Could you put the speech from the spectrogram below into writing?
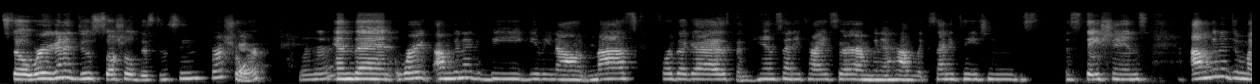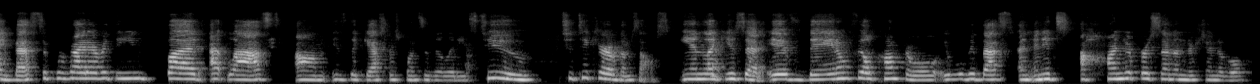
So we're gonna do social distancing for sure. Mm-hmm. And then we're I'm gonna be giving out masks for the guests and hand sanitizer. I'm gonna have like sanitation stations. I'm gonna do my best to provide everything, but at last, um, is the guest responsibilities too to take care of themselves. And like you said, if they don't feel comfortable, it will be best, and, and it's a hundred percent understandable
